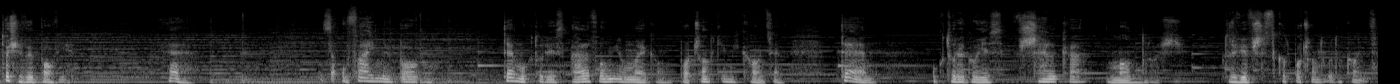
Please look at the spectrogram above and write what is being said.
to się wypowie. Nie. Zaufajmy Bogu, temu, który jest alfą i omegą, początkiem i końcem. Ten, u którego jest wszelka mądrość, który wie wszystko od początku do końca.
